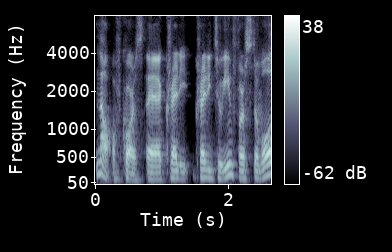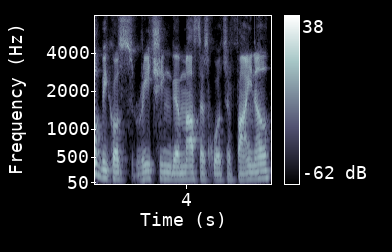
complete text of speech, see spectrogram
no, of course. Uh, credit credit to him first of all because reaching a Masters quarter final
